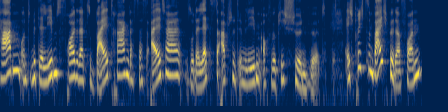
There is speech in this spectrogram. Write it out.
haben und mit der Lebensfreude dazu beitragen, dass das Alter, so der letzte Abschnitt im Leben, auch wirklich schön wird. Er spricht zum Beispiel davon,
